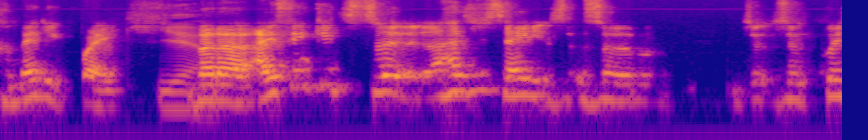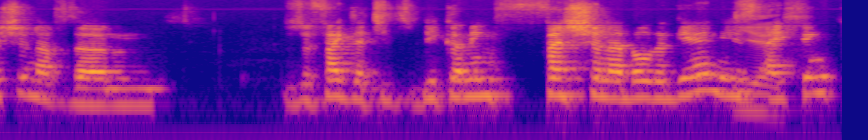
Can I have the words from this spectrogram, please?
comedic way. Yeah. But uh, I think it's uh, as you say, the, the, the question of the um, the fact that it's becoming fashionable again is, yes. I think.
